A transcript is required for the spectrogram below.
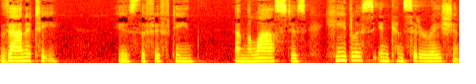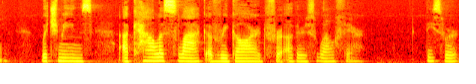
Vanity is the 15th. And the last is heedless inconsideration, which means a callous lack of regard for others' welfare. These were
